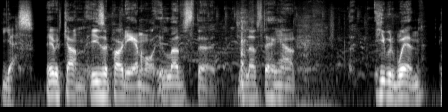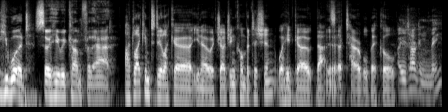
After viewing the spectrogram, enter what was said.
Yes. He would come. He's a party animal. He loves the. He loves to hang out. He would win, He would. so he would come for that. I'd like him to do like a, you know, a judging competition where he'd go, that's Yeah. a terrible pickle. Are you talking to me?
